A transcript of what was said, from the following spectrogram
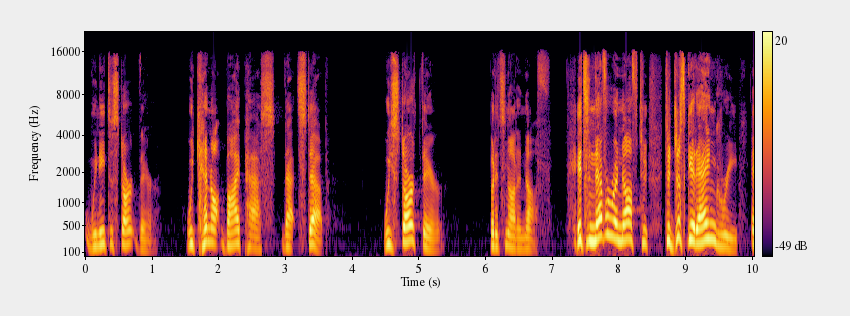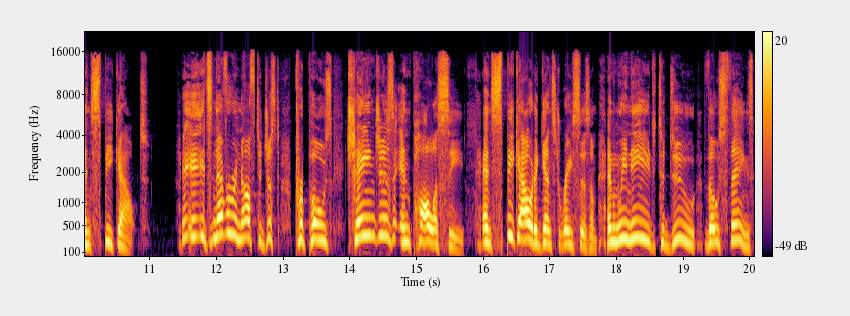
We need to start there. We cannot bypass that step. We start there, but it's not enough. It's never enough to, to just get angry and speak out. It's never enough to just propose changes in policy and speak out against racism, and we need to do those things.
